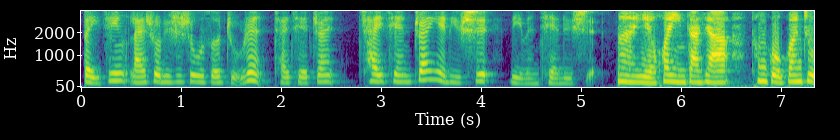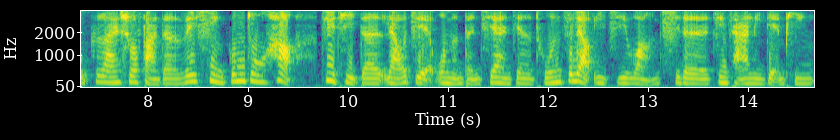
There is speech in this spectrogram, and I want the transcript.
北京来硕律师事务所主任拆迁专。拆迁专业律师李文谦律师，那也欢迎大家通过关注“个案说法”的微信公众号，具体的了解我们本期案件的图文资料以及往期的精彩案例点评。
